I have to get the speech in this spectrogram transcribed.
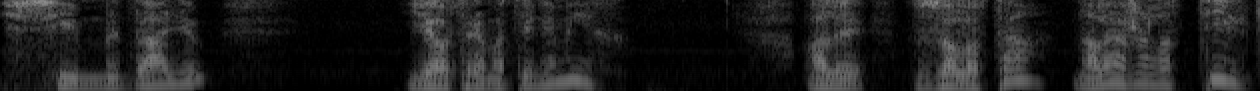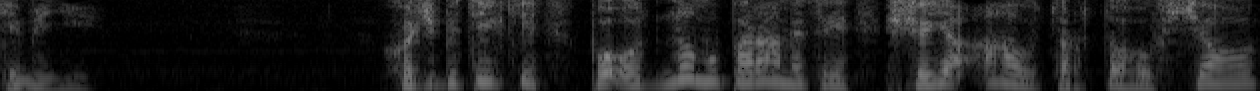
сім медалів я отримати не міг, але золота належала тільки мені. Хоч би тільки по одному параметрі, що я автор того всього,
